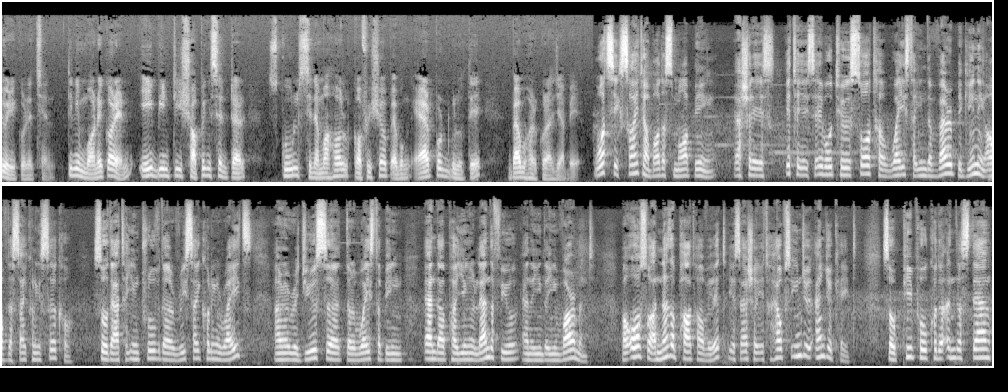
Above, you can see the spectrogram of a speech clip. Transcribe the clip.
তৈরি করেছেন। তিনি মনে করেন, এই বিনটি shopping centre, school, cinema hall, coffee shop এবং এয়ারপোর্টগুলোতে ব্যবহার করা যাবে। What's exciting about the small bin actually is it is able to sort of waste in the very beginning of the cycling circle. So that improve the recycling rates and reduce uh, the waste being end up in landfill and in the environment. But also another part of it is actually it helps educate so people could understand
